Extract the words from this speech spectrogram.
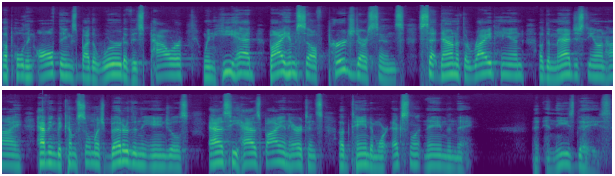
upholding all things by the word of his power, when he had by himself purged our sins, sat down at the right hand of the majesty on high, having become so much better than the angels, as he has by inheritance obtained a more excellent name than they. That in these days,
